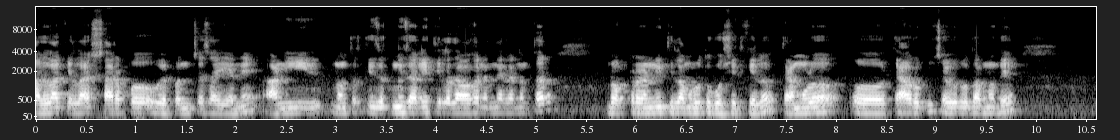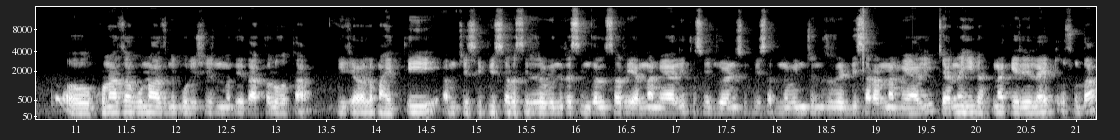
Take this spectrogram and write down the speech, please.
हल्ला केला शार्प वेपनच्या साह्याने आणि नंतर ती जखमी झाली. तिला दवाखान्यात नेल्यानंतर डॉक्टरांनी तिला मृत घोषित केलं. त्यामुळं त्या आरोपीच्या विरोधामध्ये खुनाचा गुन्हा अजनी पोलीस स्टेशनमध्ये दाखल होता. ही ज्यावेळेला माहिती आमचे C P sir Shri Ravindra Singal sir यांना मिळाली तसेच joint C P sir Navinchandra Reddy सरांना मिळाली. ज्यानं ही घटना केलेली आहे तो सुद्धा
